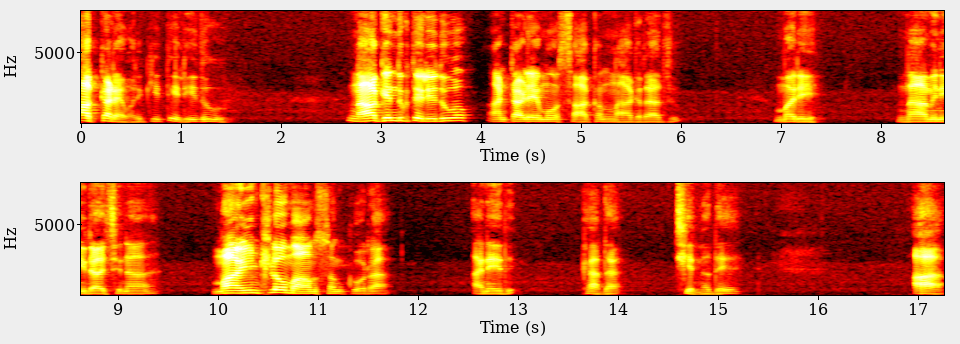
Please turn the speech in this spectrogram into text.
అక్కడెవరికీ తెలీదు. నాకెందుకు తెలీదు అంటాడేమో సాకం నాగరాజు. మరి నామిని రాసిన మా ఇంట్లో మాంసం కూర అనేది కథ చిన్నదే. ఆ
